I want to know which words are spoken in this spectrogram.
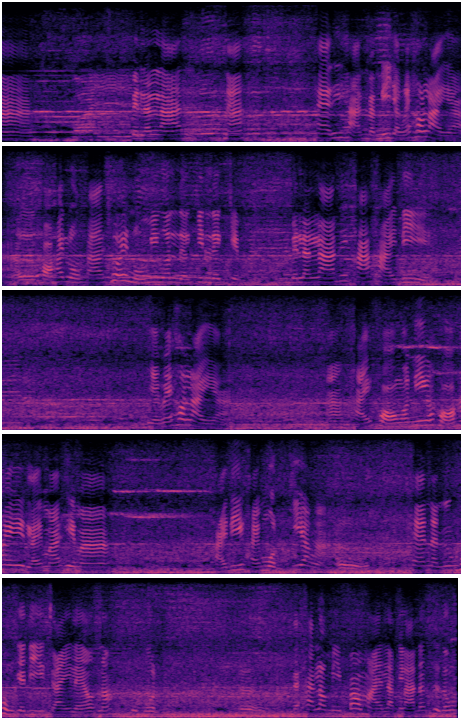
มา เป็นล้านๆนะให้อธิษฐานแบบนี้อยากได้เท่าไหร่อะเออขอให้หลวงตาช่วยหนูมีเงินเหลือกินเหลือเก็บ เป็นล้านๆให้ค้าขายดี อยากได้เท่าไหร่อะ ขายของวันนี้ก็ขอให้ไหลมาเทมา ขายดีขายหมดเกลี้ยงอะเออแค่นั้นคงจะดีใจแล้วเนาะทุกคนเออแต่ถ้าเรามีเป้าหมายหลักล้านก็คือต้อง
